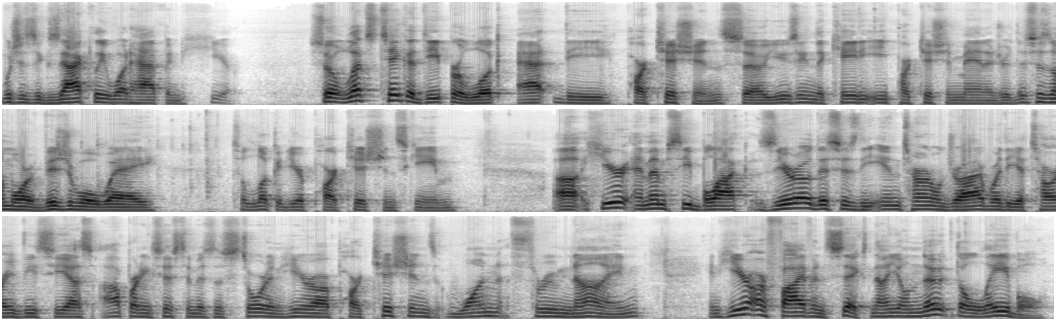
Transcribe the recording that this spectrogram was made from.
which is exactly what happened here. So let's take a deeper look at the partitions. So using the KDE Partition Manager, this is a more visual way to look at your partition scheme. Uh, here, MMC block 0, this is the internal drive where the Atari VCS operating system is stored, and here are partitions 1 through 9. And here are 5 and 6. Now you'll note the label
